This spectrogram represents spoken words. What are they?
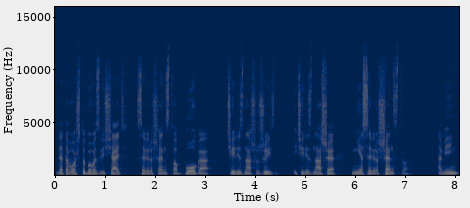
для того, чтобы возвещать совершенство Бога через нашу жизнь и через наше несовершенство. Аминь.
